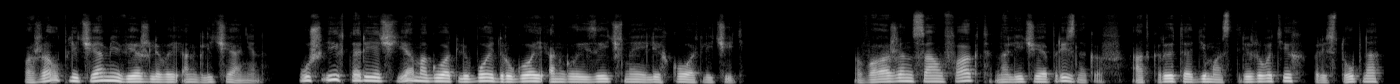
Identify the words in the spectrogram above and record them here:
– пожал плечами вежливый англичанин. «Уж их-то речь я могу от любой другой англоязычной легко отличить». Важен сам факт наличия признаков. Открыто демонстрировать их преступно,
